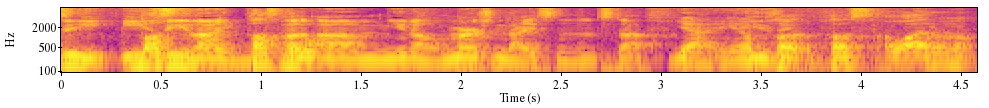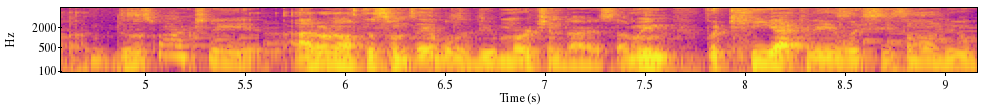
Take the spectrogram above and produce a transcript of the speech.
the- Easy, plus- easy, like, plus the- um, you know, merchandise and stuff. yeah, you know, plus, plus. Oh, I don't know. Does this one actually? I don't know if this one's able to do merchandise. I mean, the key I could easily see someone do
